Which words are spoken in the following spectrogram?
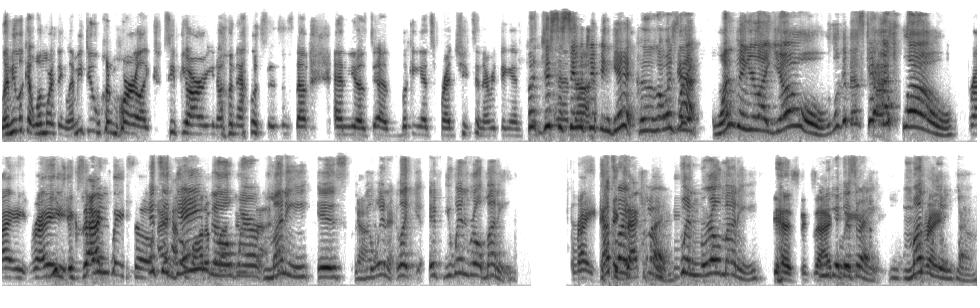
let me look at one more thing let me do one more like cpr you know analysis and stuff and you know uh, looking at spreadsheets and everything and but just to and, see what uh, you can get because it's always yeah. like one thing you're like yo look at this cash flow right right exactly so it's a game though where that. money is yeah. the winner like if you win real money Right. That's exactly. why it's fun. You win real money. Yes, exactly. You get this right. Monthly right. income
